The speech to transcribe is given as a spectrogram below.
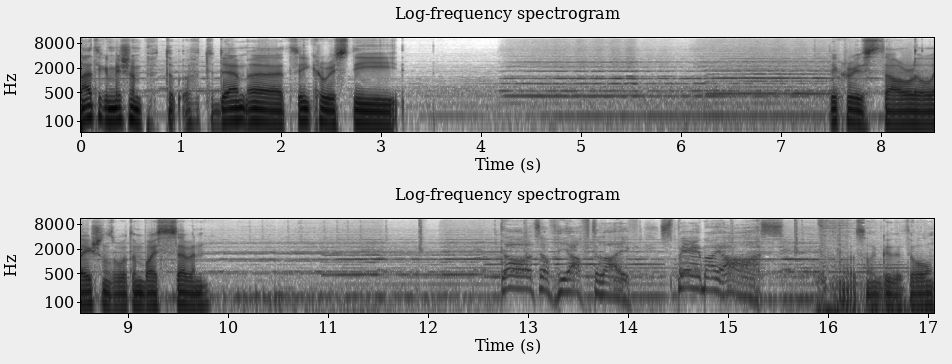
Diplomatic mission to, to them uh, to increase the decreased our relations with them by seven. Gods of the afterlife, spare my ass. That's not good at all.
